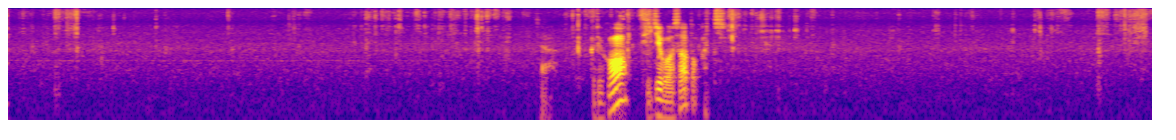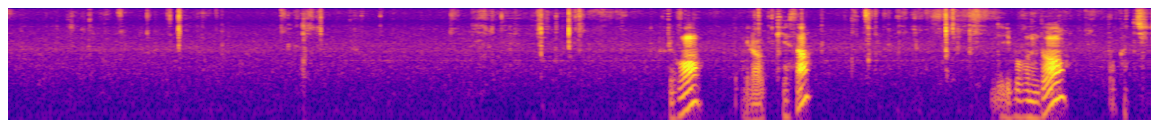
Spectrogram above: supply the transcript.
자, 그리고 뒤집어서 똑같이. 그리고 이렇게 해서 이 부분도 똑같이.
